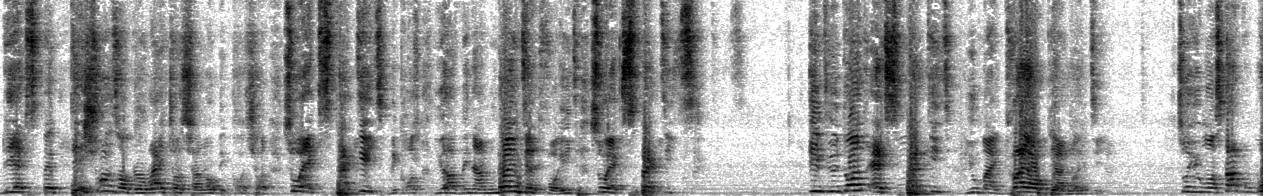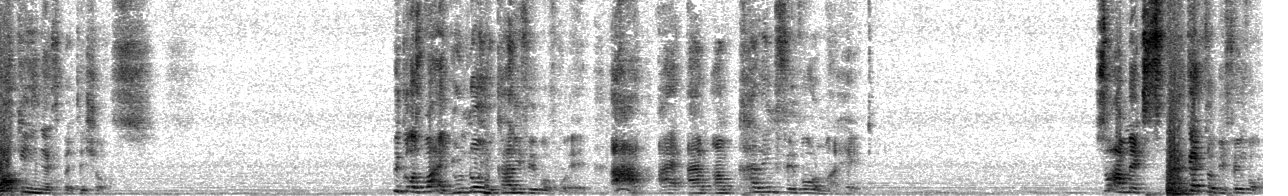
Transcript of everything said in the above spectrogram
The expectations of the righteous shall not be cut short. So expect it because you have been anointed for it. So expect it. If you don't expect it, you might dry up the anointing. So you must start walking in expectations. Because why? You know you carry favor for head. Ah, I, I'm, I'm carrying favor on my head. So I'm expected to be favored.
